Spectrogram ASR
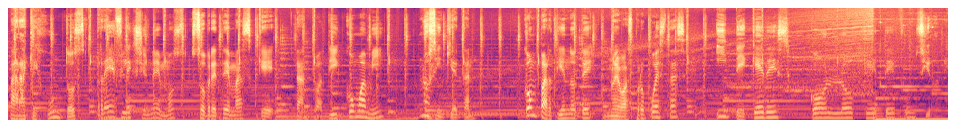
para que juntos reflexionemos sobre temas que tanto a ti como a mí nos inquietan, compartiéndote nuevas propuestas y te quedes con lo que te funcione.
